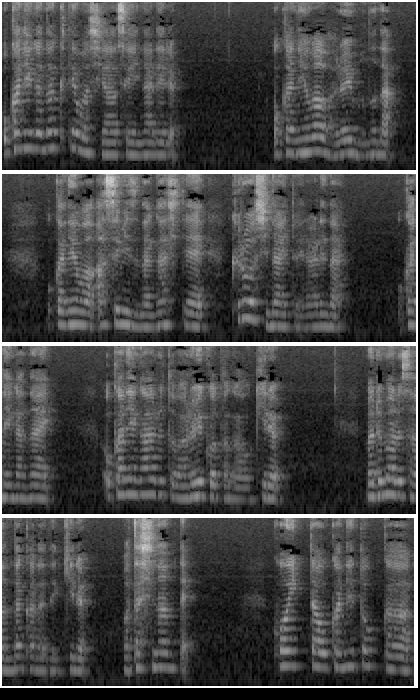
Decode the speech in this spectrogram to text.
お金がなくても幸せになれる。お金は悪いものだ。お金は汗水流して苦労しないと得られない。お金がない。お金があると悪いことが起きる。〇〇さんだからできる。私なんて。こういったお金とか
